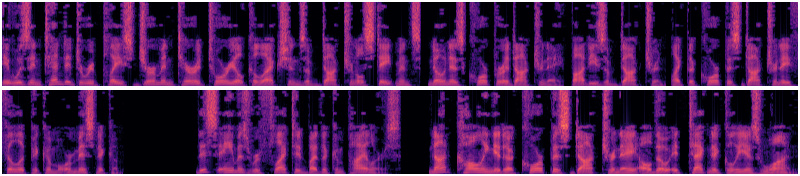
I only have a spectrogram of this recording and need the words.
It was intended to replace German territorial collections of doctrinal statements, known as corpora doctrinae bodies of doctrine like the Corpus Doctrinae Philippicum or Misnicum. This aim is reflected by the compilers not calling it a corpus doctrinae although it technically is one.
